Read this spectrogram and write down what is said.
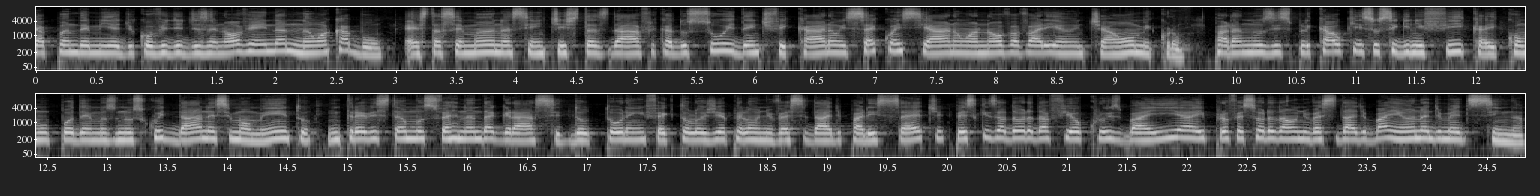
a pandemia de Covid-19 ainda não acabou. Esta semana, cientistas da África do Sul identificaram e sequenciaram a nova variante, a Omicron. Para nos explicar o que isso significa e como podemos nos cuidar nesse momento, entrevistamos Fernanda Grassi, doutora em infectologia pela Universidade Paris 7, pesquisadora da Fiocruz Bahia e professora da Universidade Baiana de Medicina.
